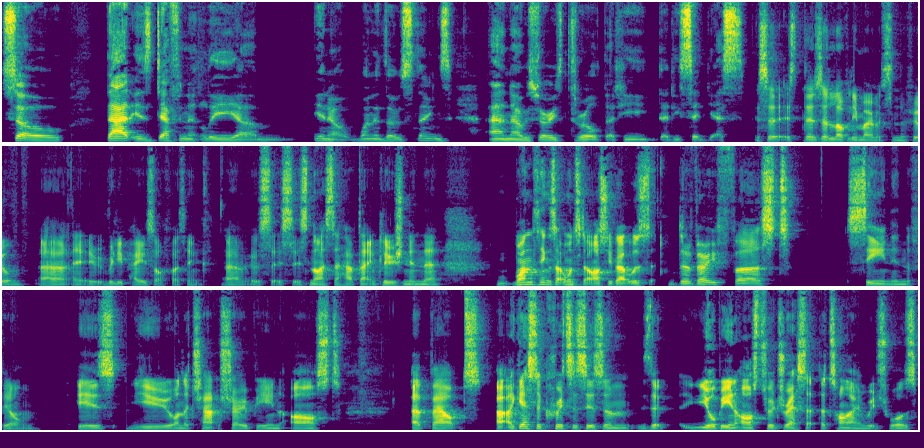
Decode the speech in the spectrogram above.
So that is definitely, um, you know, one of those things. And I was very thrilled that he that he said yes. It's a it's, there's a lovely moments in the film. Uh, it really pays off. I think um, it was, it's, it's nice to have that inclusion in there. One of the things I wanted to ask you about was the very first scene in the film is you on the chat show being asked about, I guess, a criticism that you're being asked to address at the time, which was,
